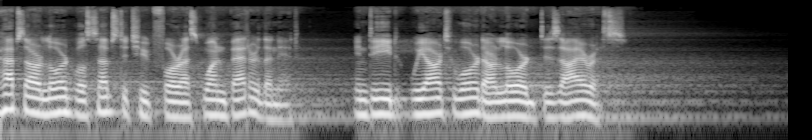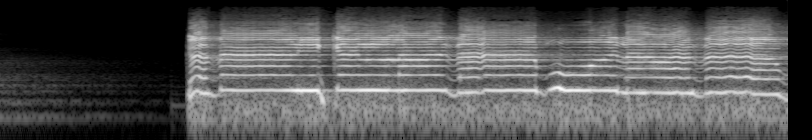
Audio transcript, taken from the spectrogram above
Perhaps our Lord will substitute for us one better than it. Indeed, we are toward our Lord desirous. كذلك العذاب ولعذاب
